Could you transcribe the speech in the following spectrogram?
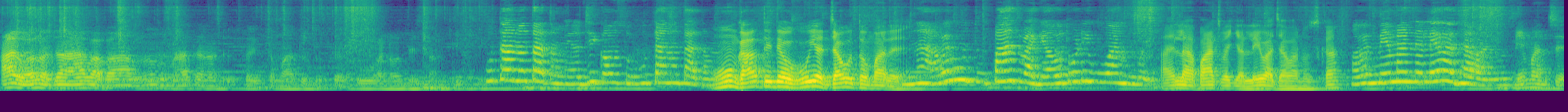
હાલો હાલો જા આવા બા આમ હમ, માથા ના દુખે, એક તો માથું દુખે, સુવાનો દે શાંતિ. ઉતા નતા તમે હજી કહું છું ઉતા નતા તમે. હું ગાવતી તે હુઈ જ જાવું તો મારે. ના હવે હું પાંચ વાગ્યા હવે થોડી ઉવાનું હોય. હાલા પાંચ વાગ્યા લેવા જવાનું છે કા? હવે મહેમાનને લેવા જવાનું મહેમાન છે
